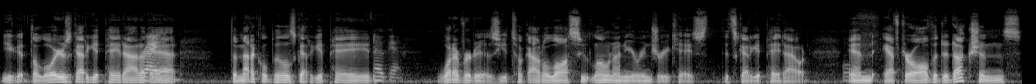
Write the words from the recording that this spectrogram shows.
You get the lawyer's got to get paid out of Right. that. The medical bills got to get paid. Okay. Whatever it is, you took out a lawsuit loan on your injury case. It's got to get paid out. And after all the deductions,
